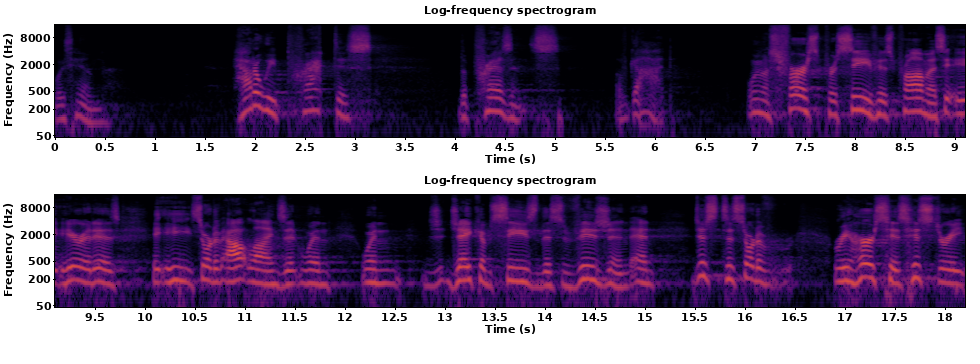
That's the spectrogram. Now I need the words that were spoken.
with Him. How do we practice the presence of God? We must first perceive his promise. Here it is. He sort of outlines it when, when Jacob sees this vision. And just to sort of rehearse his history,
